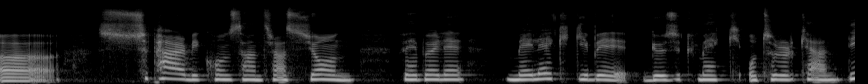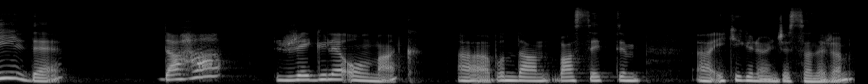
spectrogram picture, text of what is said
uh, süper bir konsantrasyon ve böyle melek gibi gözükmek otururken değil de daha regüle olmak. Bundan bahsettim iki gün önce sanırım.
